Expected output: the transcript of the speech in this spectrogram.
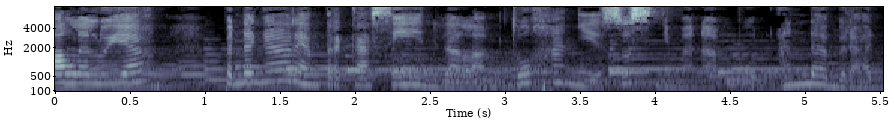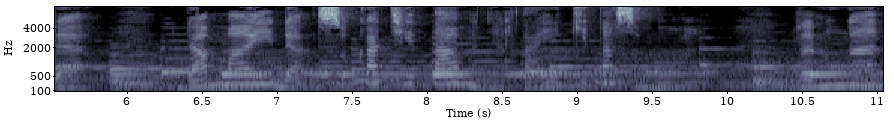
Haleluya, pendengar yang terkasih di dalam Tuhan Yesus di mana pun Anda berada, damai dan sukacita menyertai kita semua. Renungan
